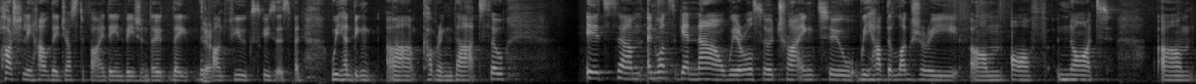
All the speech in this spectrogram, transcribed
partially how they justified the invasion. They, they, they yeah. found few excuses, but we had been uh, covering that. So it's, um, and once again, now we're also trying to, we have the luxury um, of not um,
